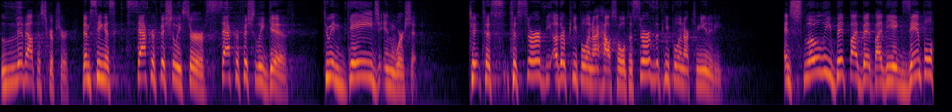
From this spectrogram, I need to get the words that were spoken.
live out the Scripture, them seeing us sacrificially serve, sacrificially give, to engage in worship to, to, to serve the other people in our household, to serve the people in our community. And slowly, bit by bit, by the example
